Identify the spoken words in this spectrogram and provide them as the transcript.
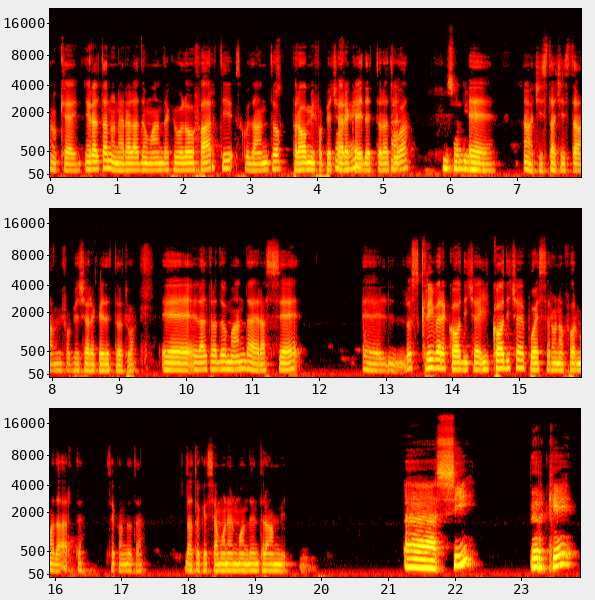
Ok, in realtà non era la domanda che volevo farti, scusanto, però mi fa piacere Ok. che hai detto la Ah, tua. Mi sono dimenticato. E... Ah, ci sta, ci sta, mi fa piacere che hai detto la tua. E l'altra domanda era se eh, lo scrivere codice, il codice può essere una forma d'arte, secondo te, dato che siamo nel mondo entrambi. Eh, sì, perché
